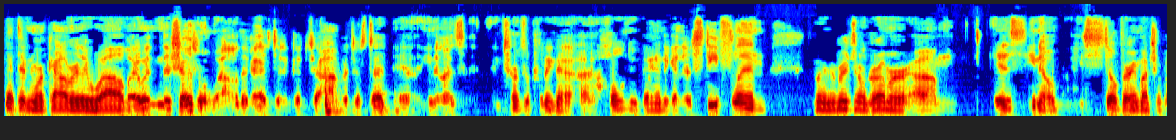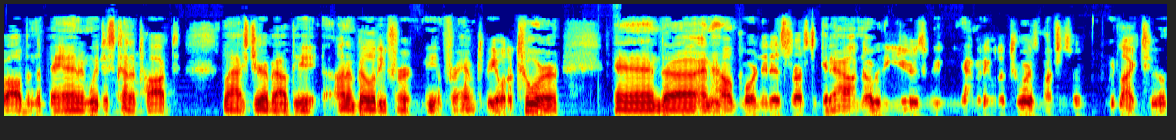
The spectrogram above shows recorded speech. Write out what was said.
that didn't work out really well. But was- the shows went well. The guys did a good job. But just uh, you know, as in terms of putting a, a whole new band together, Steve Flynn, my original drummer, um, is you know he's still very much involved in the band, and we just kind of talked last year about the inability for you know, for him to be able to tour, and uh, and how important it is for us to get out. And over the years, we, we haven't been able to tour as much as we'd like to.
